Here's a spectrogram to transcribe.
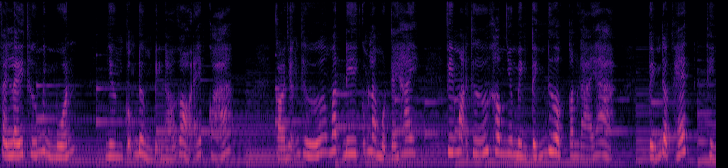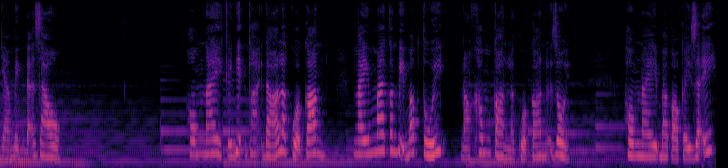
phải lấy thứ mình muốn, nhưng cũng đừng bị nó gò ép quá. Có những thứ mất đi cũng là một cái hay, vì mọi thứ không như mình tính được, con gái à. Tính được hết thì nhà mình đã giàu. Hôm nay cái điện thoại đó là của con ngày mai con bị móc túi, nó không còn là của con nữa rồi. Hôm nay ba có cái dãy,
